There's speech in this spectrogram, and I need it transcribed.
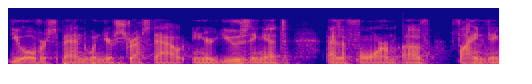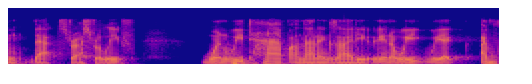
You overspend when you're stressed out and you're using it as a form of finding that stress relief. When we tap on that anxiety, you know, we we I've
